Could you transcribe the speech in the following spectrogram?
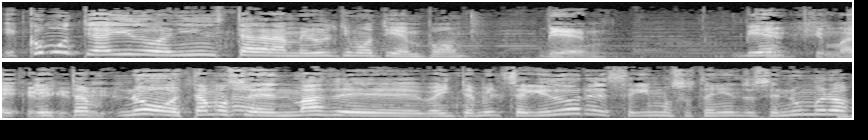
¿y ¿cómo te ha ido en Instagram el último tiempo? Bien. Bien. ¿Qué- qué más Eh, estam- no, estamos en más de 20.000 seguidores, seguimos sosteniendo ese número.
